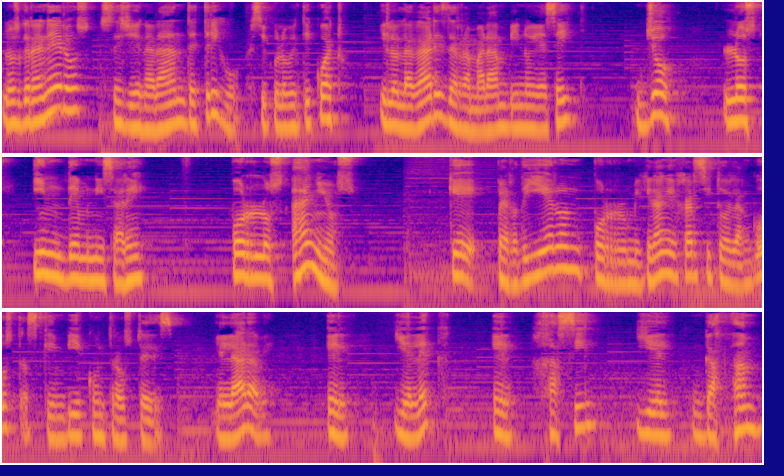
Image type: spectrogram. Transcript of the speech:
Los graneros se llenarán de trigo, versículo 24, y los lagares derramarán vino y aceite. Yo los indemnizaré por los años que perdieron por mi gran ejército de langostas que envié contra ustedes, el árabe, el yelek, el jasil y el gazam,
